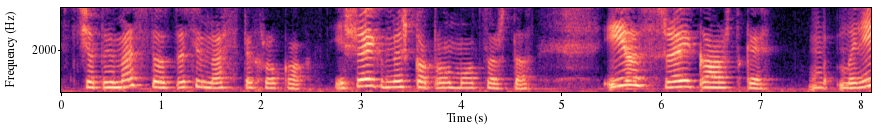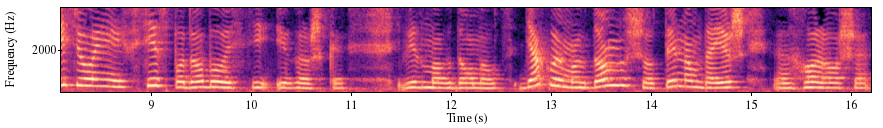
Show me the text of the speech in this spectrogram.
з 14 та 17 роках. І ще й книжка про Моцарта. І ось ще й картки. Мені сьогодні всі сподобались ці іграшки від Макдоналдс. Дякую, Макдоналдс, що ти нам даєш е, хороше.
